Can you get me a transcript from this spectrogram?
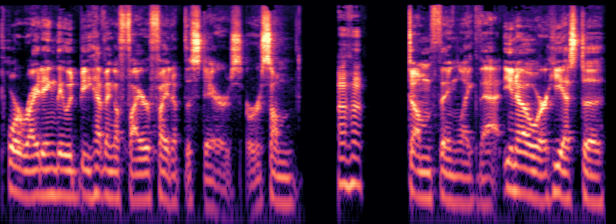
poor writing, they would be having a firefight up the stairs or some Mhm. dumb thing like that, you know, where he has to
